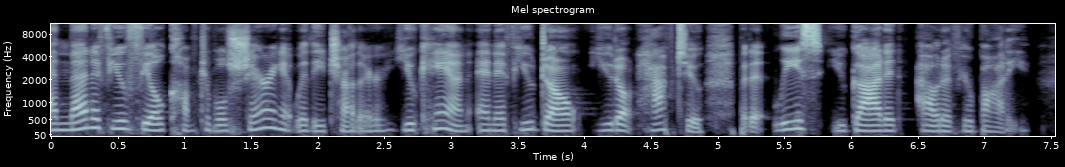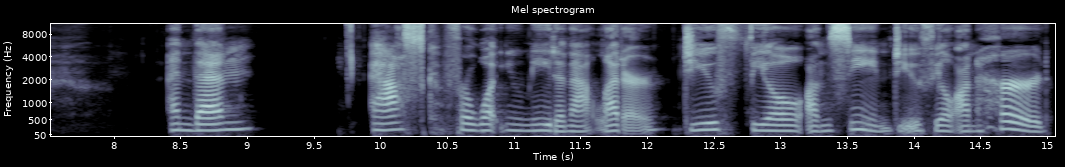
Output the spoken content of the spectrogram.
And then if you feel comfortable sharing it with each other, you can. And if you don't, you don't have to, but at least you got it out of your body. And then ask for what you need in that letter. Do you feel unseen? Do you feel unheard?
